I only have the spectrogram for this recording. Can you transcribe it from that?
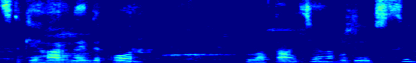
Це такий гарний декор. Латаття на водичці.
